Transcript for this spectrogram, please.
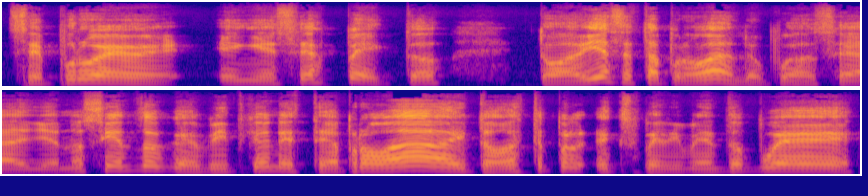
se pruebe en ese aspecto, todavía se está probando, pues, o sea, yo no siento que Bitcoin esté aprobada y todo este experimento puede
